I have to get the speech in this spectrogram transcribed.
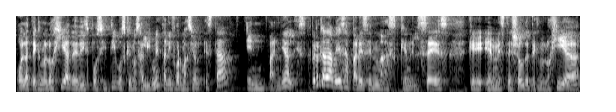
o la tecnología de dispositivos que nos alimentan información está en pañales, pero cada vez aparecen más que en el CES, que en este show de tecnología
